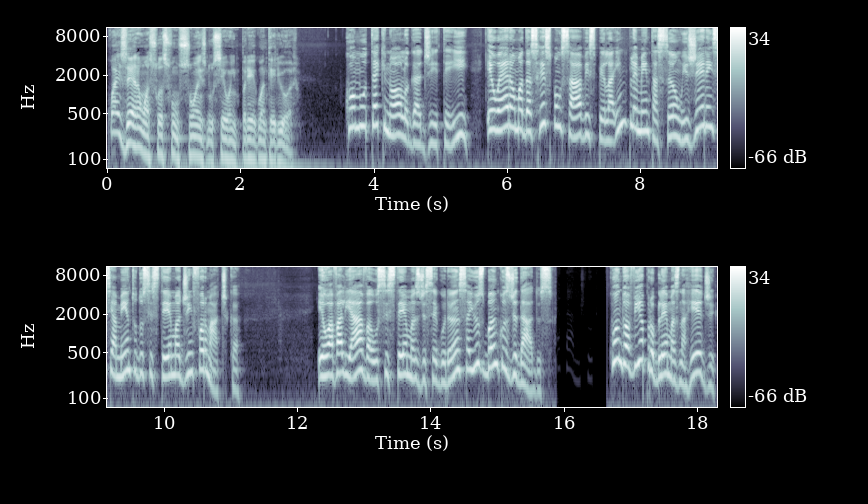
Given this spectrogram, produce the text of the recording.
Quais eram as suas funções no seu emprego anterior? Como tecnóloga de TI, eu era uma das responsáveis pela implementação e gerenciamento do sistema de informática. Eu avaliava os sistemas de segurança e os bancos de dados. Quando havia problemas na rede,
